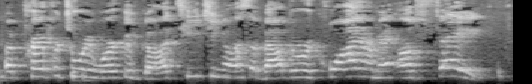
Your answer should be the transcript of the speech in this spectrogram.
a preparatory work of God teaching us about the requirement of faith,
